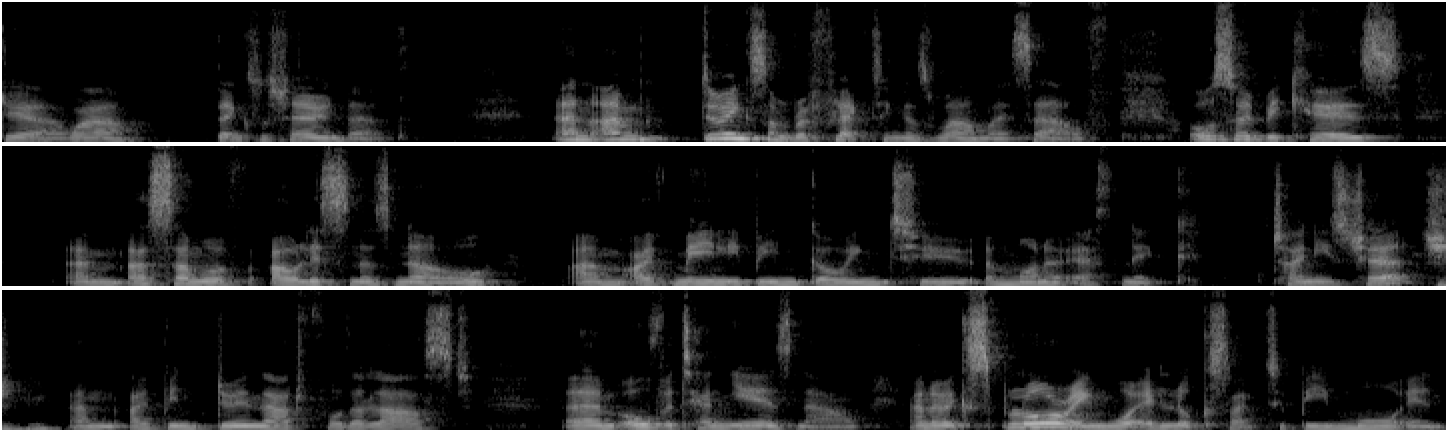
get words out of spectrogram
Yeah, wow. Thanks for sharing that. And I'm doing some reflecting as well myself. Also, because, um, as some of our listeners know, um, I've mainly been going to a mono ethnic Chinese church, mm-hmm. and I've been doing that for the last um, over 10 years now. And I'm exploring what it looks like to be more in,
